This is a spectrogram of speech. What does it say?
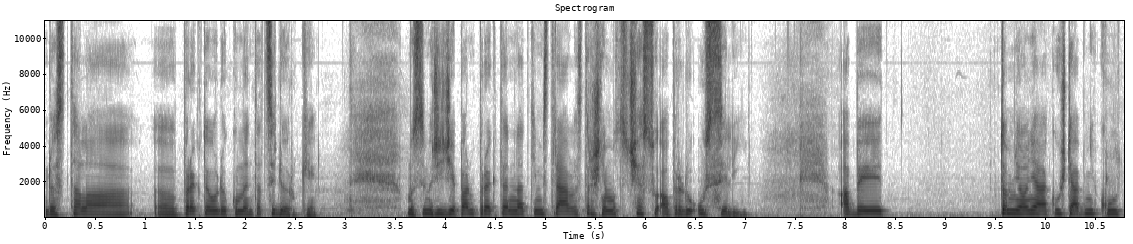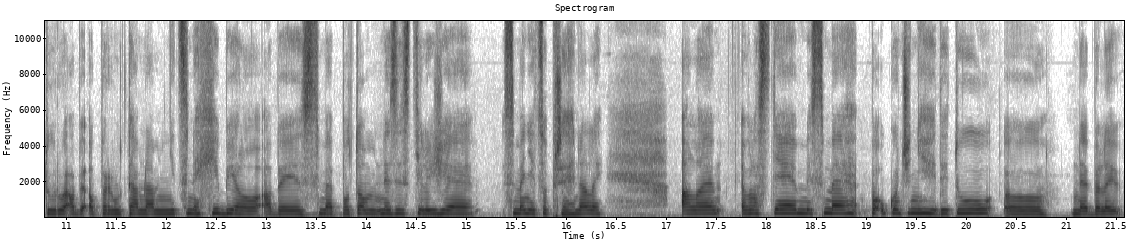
dostala eh, projektovou dokumentaci do ruky. Musím říct, že pan projektant nad tím strávil strašně moc času a opravdu úsilí, aby to mělo nějakou štábní kulturu, aby opravdu tam nám nic nechybělo, aby jsme potom nezjistili, že jsme něco přehnali. Ale vlastně my jsme po ukončení hiditu uh, nebyli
